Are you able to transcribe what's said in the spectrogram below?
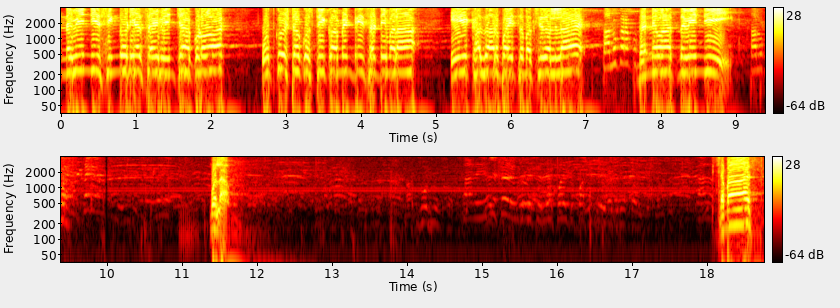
नवीनजी सिंगोडिया साहेब यांच्याकडून उत्कृष्ट कुस्ती कॉमेंट्री साठी मला एक हजार रुपयाचं बक्षीस आलेलं आहे. धन्यवाद नवीनजी. बोला. शबास.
